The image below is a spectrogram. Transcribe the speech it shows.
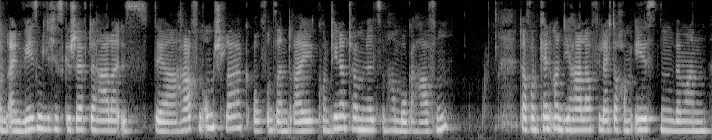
Und ein wesentliches Geschäft der Hala ist der Hafenumschlag auf unseren drei Containerterminals im Hamburger Hafen. Davon kennt man die Hala vielleicht auch am ehesten, wenn man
